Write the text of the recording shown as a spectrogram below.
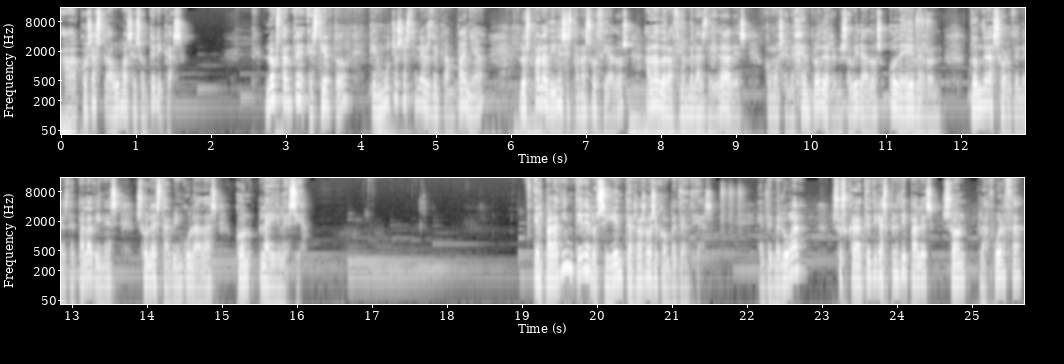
a cosas aún más esotéricas. No obstante, es cierto que en muchos escenarios de campaña los paladines están asociados a la adoración de las deidades, como es el ejemplo de Rennes o de Eberron, donde las órdenes de paladines suelen estar vinculadas con la iglesia. El paladín tiene los siguientes rasgos y competencias. En primer lugar, sus características principales son la fuerza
